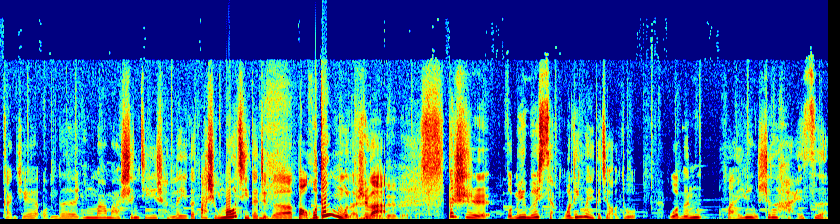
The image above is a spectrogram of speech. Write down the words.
感觉我们的孕妈妈升级成了一个大熊猫级的这个保护动物了，是吧？对对对。但是我们有没有想过另外一个角度？我们怀孕生孩子，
